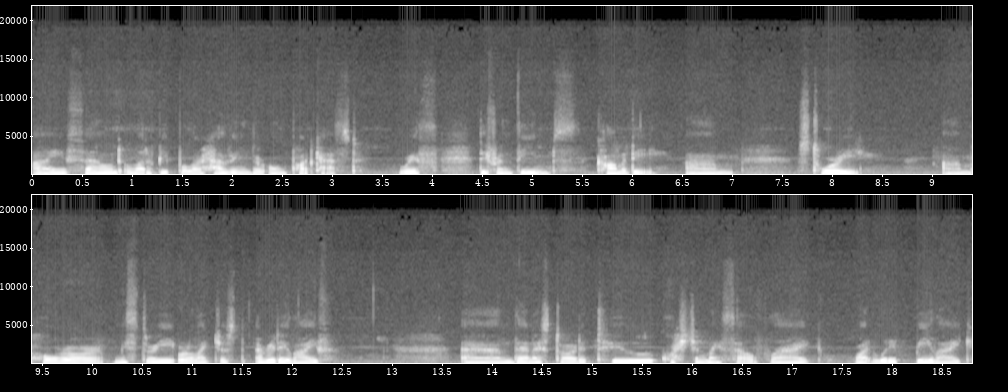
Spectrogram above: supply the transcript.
I found a lot of people are having their own podcast with different themes comedy, um, story, um, horror, mystery, or like just everyday life. And then I started to question myself like, what would it be like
